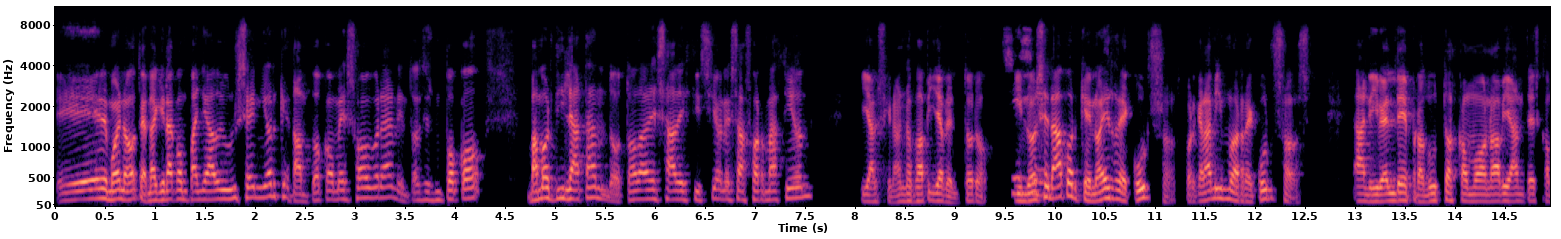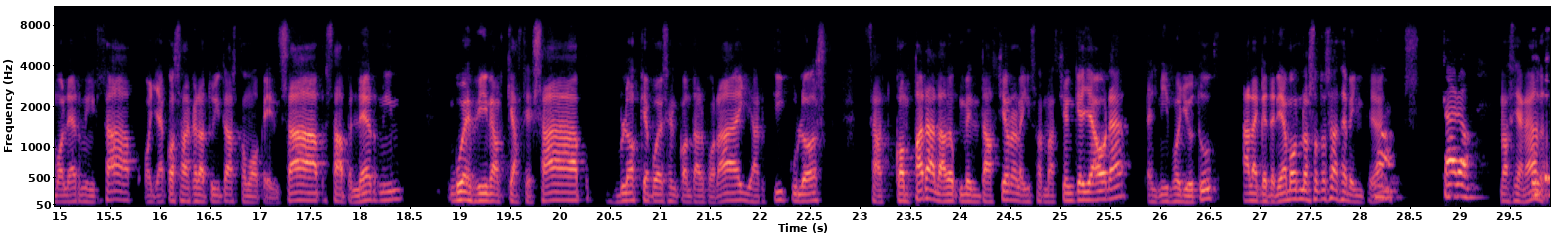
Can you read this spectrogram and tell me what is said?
eh, bueno, tendrá que ir acompañado de un senior que tampoco me sobran, entonces un poco vamos dilatando toda esa decisión, esa formación, y al final nos va a pillar el toro. y no será porque no hay recursos, porque ahora mismo recursos a nivel de productos como no había antes, como Learning Hub, o ya cosas gratuitas como Pensap, SAP Learning, webinars que hace SAP, blogs que puedes encontrar por ahí, artículos. O sea, compara la documentación o la información que hay ahora, el mismo YouTube, a la que teníamos nosotros hace 20 años. Claro. No hacía nada.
